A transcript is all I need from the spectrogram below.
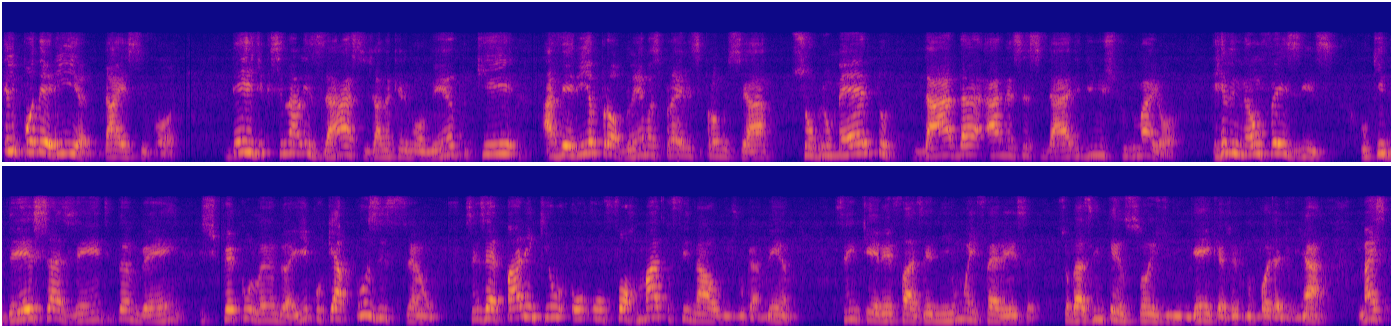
Ele poderia dar esse voto, desde que sinalizasse já naquele momento que haveria problemas para ele se pronunciar sobre o mérito, dada a necessidade de um estudo maior. Ele não fez isso o que deixa a gente também especulando aí, porque a posição. Vocês reparem que o, o, o formato final do julgamento, sem querer fazer nenhuma inferência sobre as intenções de ninguém, que a gente não pode adivinhar, mas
